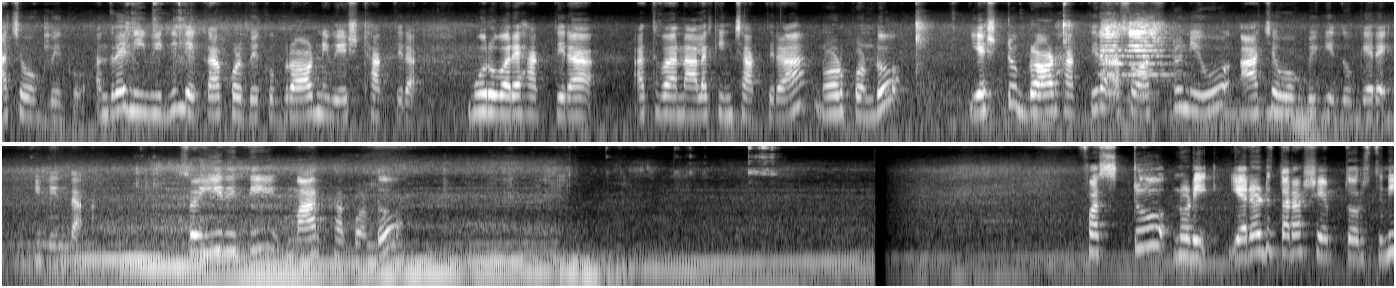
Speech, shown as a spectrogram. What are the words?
ಆಚೆ ಹೋಗಬೇಕು. ಅಂದರೆ ನೀವು ಇಲ್ಲಿ ಲೆಕ್ಕ ಹಾಕ್ಕೊಳ್ಬೇಕು ಬ್ರಾಡ್ ನೀವು ಎಷ್ಟು ಹಾಕ್ತೀರಾ. ಮೂರುವರೆ ಹಾಕ್ತೀರಾ ಅಥವಾ ನಾಲ್ಕು ಇಂಚ್ ಹಾಕ್ತೀರಾ ನೋಡಿಕೊಂಡು ಎಷ್ಟು ಬ್ರಾಡ್ ಹಾಕ್ತೀರಾ. ಸೊ ಅಷ್ಟು ನೀವು ಆಚೆ ಹೋಗ್ಬೇಕಿದ್ದು ಗೆರೆ ಇಲ್ಲಿಂದ. ಸೊ ಈ ರೀತಿ ಮಾರ್ಕ್ ಹಾಕ್ಕೊಂಡು ಫಸ್ಟು ನೋಡಿ, ಎರಡು ಥರ ಶೇಪ್ ತೋರಿಸ್ತೀನಿ.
